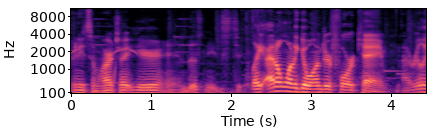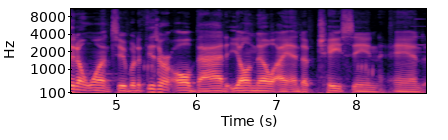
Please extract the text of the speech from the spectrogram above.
We need some hearts right here, and this needs to... Like, I don't want to go under 4K. I really don't want to, but if these are all bad, y'all know I end up chasing, and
